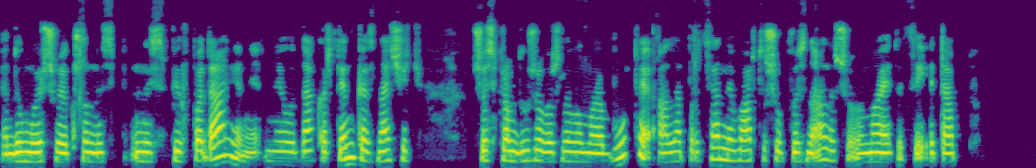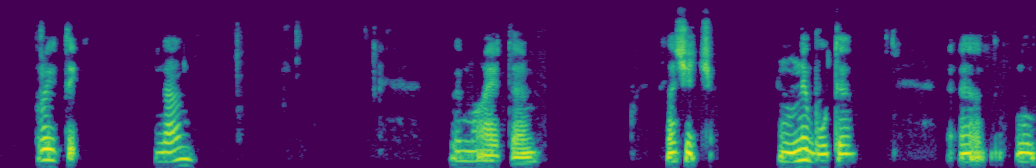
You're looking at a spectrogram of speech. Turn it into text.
Я думаю, що якщо не співпадає не одна картинка, значить щось прям дуже важливе має бути, але про це не варто, щоб ви знали, що ви маєте цей етап пройти. Да? Ви маєте, значить, ну, не бути е, ну,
